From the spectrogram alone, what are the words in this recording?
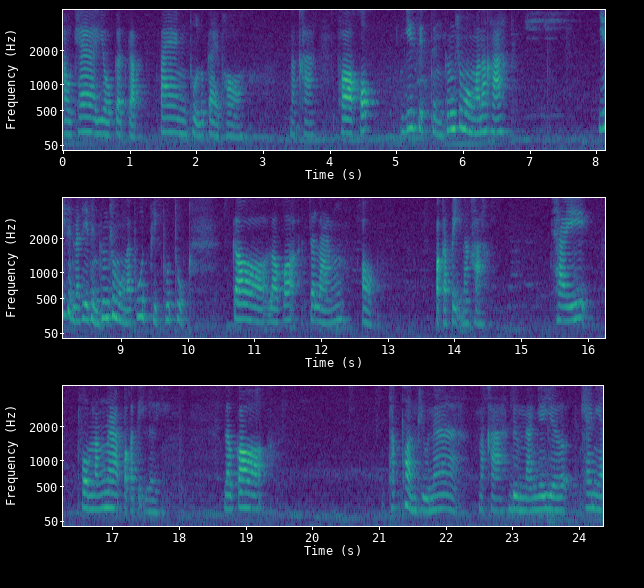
เอาแค่โยเกิร์ตกับแป้งถั่วลูกไก่พอนะคะ พอครบ 20ถึงครึ่งชั่วโมงแล้วนะคะ 20 นาทีถึงครึ่งชั่วโมงแล้วพูดผิดพูดถูก ก็เราก็จะล้างออกปกตินะคะ ใช้ โฟมล้างหน้าปกติเลย แล้วก็ พักผ่อนผิวหน้านะคะ ดื่มน้ำเยอะๆ แค่นี้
